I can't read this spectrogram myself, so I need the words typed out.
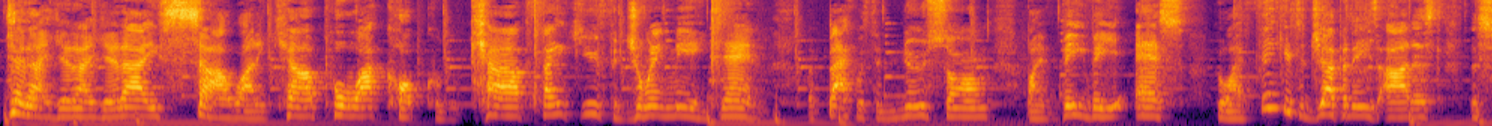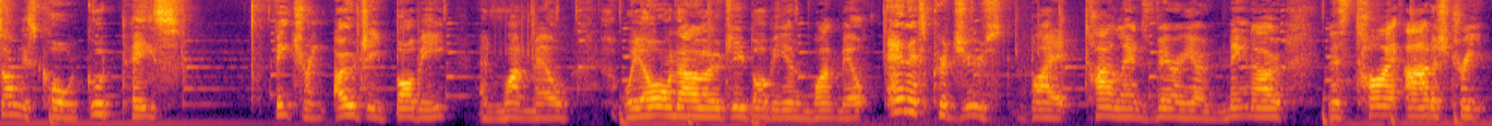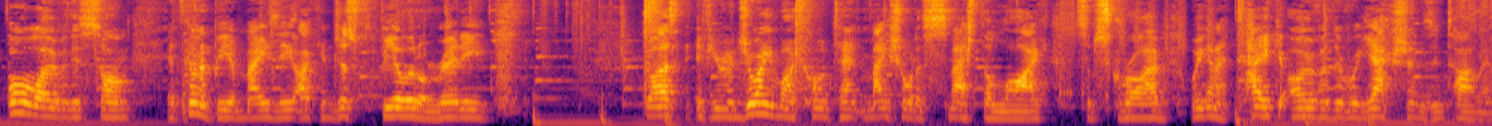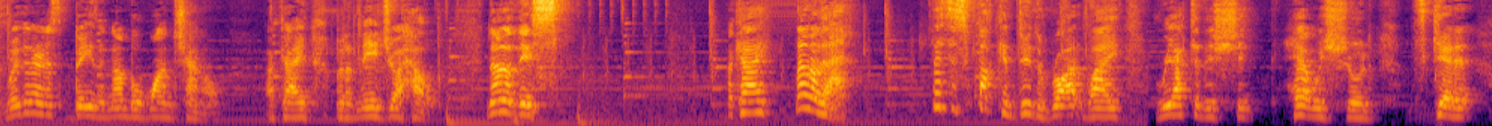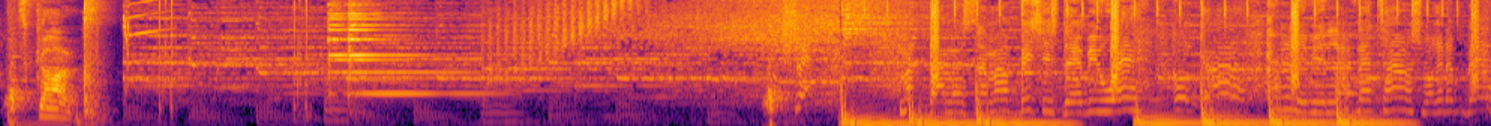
G'day, g'day, g'day, Sawari Kapua Kopkun Kap. Thank you for joining me again. We're back with a new song by VVS, who I think is a Japanese artist. The song is called Good Peace, featuring OG Bobby and One Mil. We all know OG Bobby and One Mil, and it's produced by Thailand's very own Nino. There's Thai artistry all over this song. It's gonna be amazing. I can just feel it already. Guys, if you're enjoying my content, make sure to smash the like, subscribe. We're gonna take over the reactions in Thailand. We're gonna just be the number one channel, okay? But I need your help. None of this, okay? None of that. Let's just fucking do the right way, react to this shit how we should. Let's get it, let's go.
